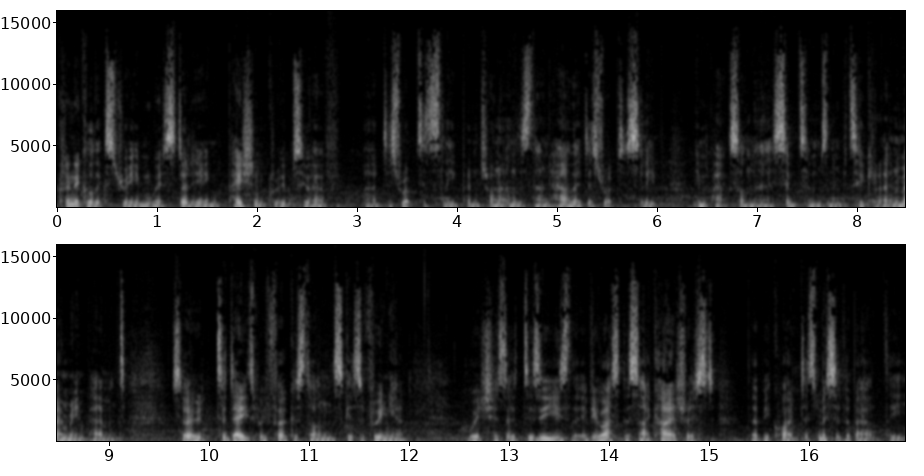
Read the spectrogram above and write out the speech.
clinical extreme, we're studying patient groups who have uh, disrupted sleep and trying to understand how their disrupted sleep impacts on their symptoms and, in particular, in memory impairment. So, to date, we've focused on schizophrenia, which is a disease that, if you ask a psychiatrist, they'll be quite dismissive about the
